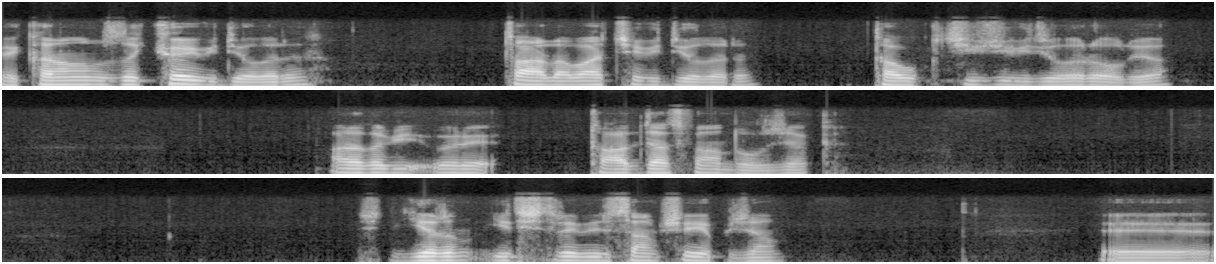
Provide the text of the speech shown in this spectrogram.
Ve kanalımızda köy videoları, tarla bahçe videoları, tavuk civciv videoları oluyor. Arada bir böyle tadilat falan da olacak. Şimdi yarın yetiştirebilirsem şey yapacağım. Ee,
